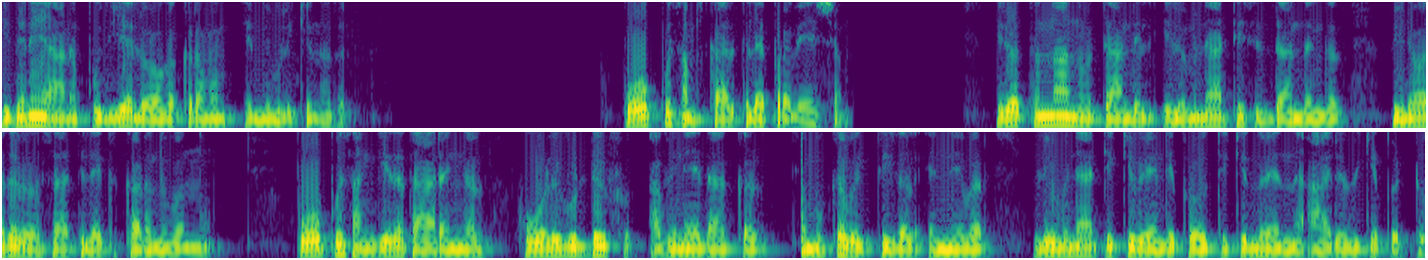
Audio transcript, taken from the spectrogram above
ഇതിനെയാണ് പുതിയ ലോകക്രമം എന്ന് വിളിക്കുന്നത്. പോപ്പ് സംസ്കാരത്തിലെ പ്രവേശം. ഇരുപത്തൊന്നാം നൂറ്റാണ്ടിൽ ഇലുമിനാറ്റി സിദ്ധാന്തങ്ങൾ വിനോദ വ്യവസായത്തിലേക്ക് കടന്നു വന്നു പോപ്പ് സംഗീത താരങ്ങൾ ഹോളിവുഡ് അഭിനേതാക്കൾ പ്രമുഖ വ്യക്തികൾ എന്നിവർ ഇലുമിനാറ്റിക്ക് വേണ്ടി പ്രവർത്തിക്കുന്നു എന്ന് ആരോപിക്കപ്പെട്ടു.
